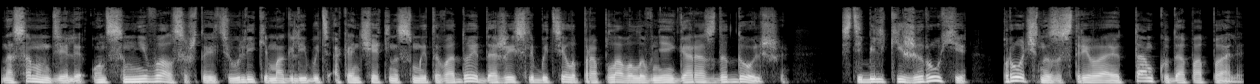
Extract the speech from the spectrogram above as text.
На самом деле он сомневался, что эти улики могли быть окончательно смыты водой, даже если бы тело проплавало в ней гораздо дольше. Стебельки жирухи прочно застревают там, куда попали.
